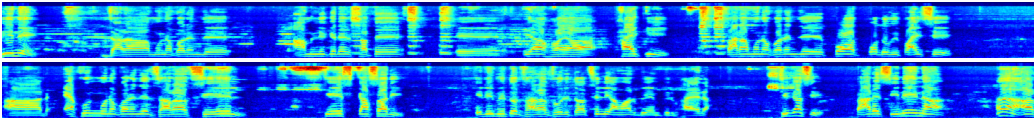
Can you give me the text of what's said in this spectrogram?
দিনে যারা মনে করেন যে আমলিকের সাথে ইয়া হয়া থাকি তারা মনে করেন যে পদ পদবি পাইছে। আর এখন মনে করেন যে যারা জেল, কেস কাছারি এর ভিতর যারা জড়িত আছিলি আমার বিএনপির ভাইয়েরা। ঠিক আছে? তারে চিনেই না হ্যাঁ আর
